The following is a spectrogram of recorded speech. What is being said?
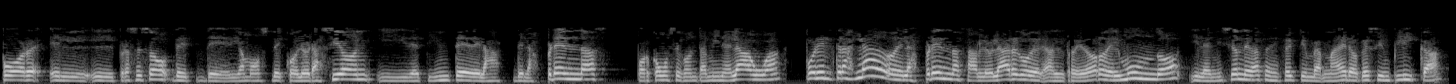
por el, proceso de, digamos, de coloración y de tinte de, de las prendas, por cómo se contamina el agua, por el traslado de las prendas a lo largo de, alrededor del mundo y la emisión de gases de efecto invernadero que eso implica,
